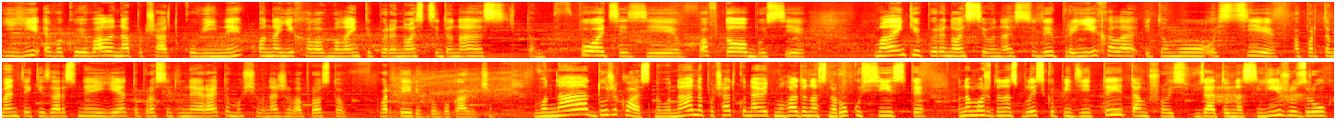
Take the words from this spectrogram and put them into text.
її евакуювали на початку війни. Вона їхала в маленькій переносці до нас там в потязі, в автобусі. Маленькій переносці вона сюди приїхала, і тому ось ці апартаменти, які зараз в неї є, то просто для неї рай, тому що вона жила просто в квартирі, грубо кажучи. Вона дуже класна. Вона на початку навіть могла до нас на руку сісти. Вона може до нас близько підійти, там щось взяти у нас їжу з рук.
